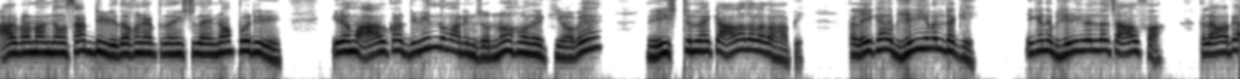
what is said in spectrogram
আলফার মান যখন ষাট ডিগ্রি, তখন একটা ধরনের স্টেল লাইন নব্বই ডিগ্রি। এরকম আলফার বিভিন্ন মানের জন্য আমাদের কী হবে? স্টেল লাইনকে আলাদা আলাদা হবে। তাহলে এখানে ভেরিয়েবলটা কি? এখানে ভেরিয়েবলটা হচ্ছে আলফা তাহলে আমাদের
